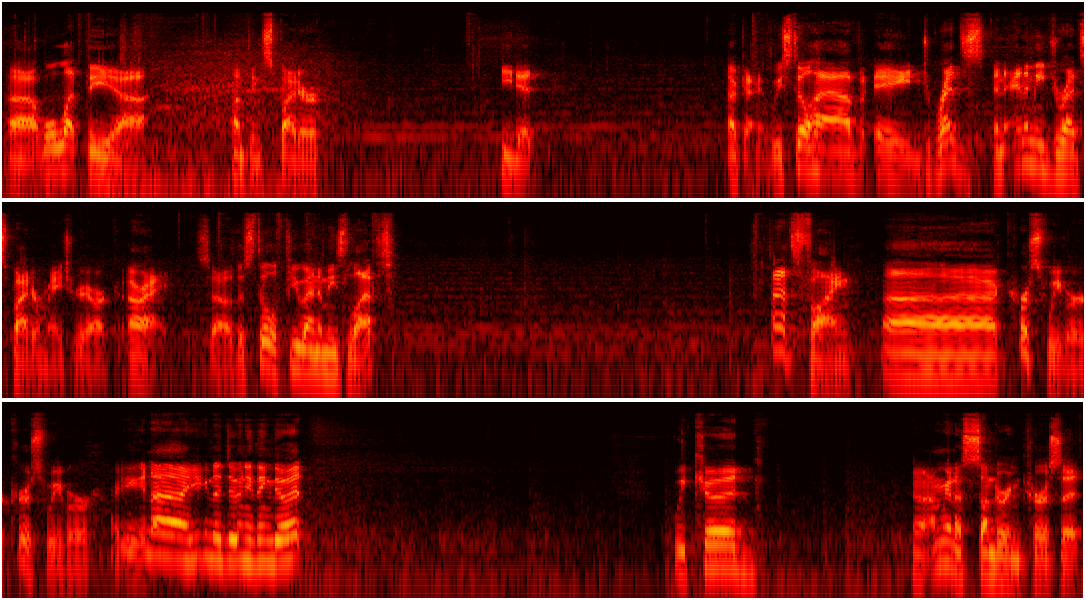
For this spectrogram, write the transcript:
Uh, we'll let the uh, hunting spider eat it. Okay, we still have a dread, an enemy dread spider matriarch. All right, so there's still a few enemies left. That's fine. Uh, Curse Weaver, Curse Weaver. Are you gonna, are you gonna do anything to it? We could... No, I'm gonna Sundering Curse it.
